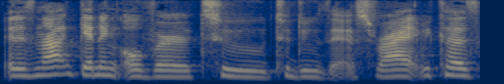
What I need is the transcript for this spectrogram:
It is not getting over to to do this, right? Because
